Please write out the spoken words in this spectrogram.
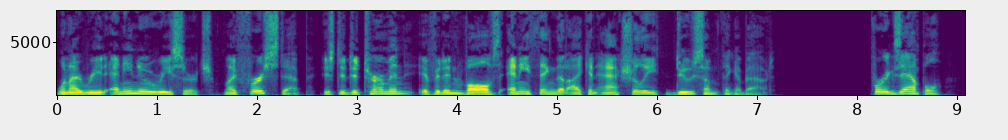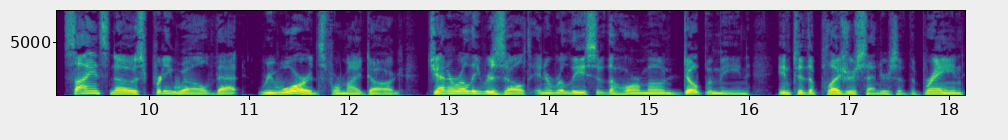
When I read any new research, my first step is to determine if it involves anything that I can actually do something about. For example, Science knows pretty well that rewards for my dog generally result in a release of the hormone dopamine into the pleasure centers of the brain,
